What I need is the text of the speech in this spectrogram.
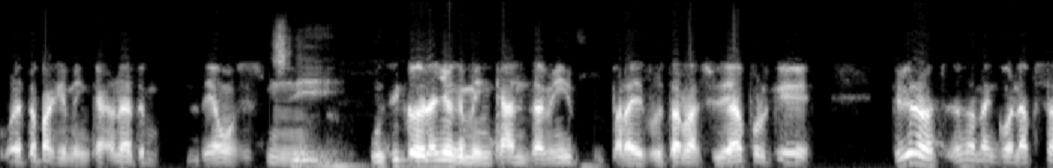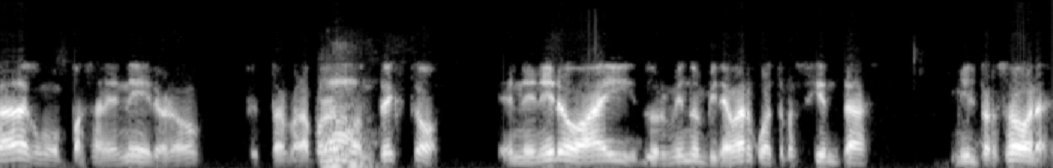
una etapa que me encanta, digamos, es un, un, ciclo del año que me encanta a mí para disfrutar la ciudad porque primero no está tan colapsada como pasa en enero, ¿no? Para, poner en contexto, en enero hay durmiendo en Pinamar 400 mil personas.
